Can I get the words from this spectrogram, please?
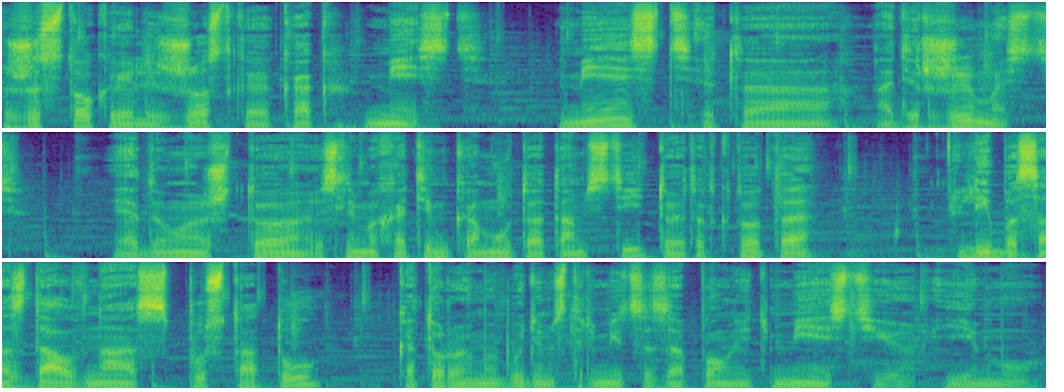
жестокое или жесткое, как месть. Месть — это одержимость. Я думаю, что если мы хотим кому-то отомстить, то этот кто-то либо создал в нас пустоту, которую мы будем стремиться заполнить местью ему,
